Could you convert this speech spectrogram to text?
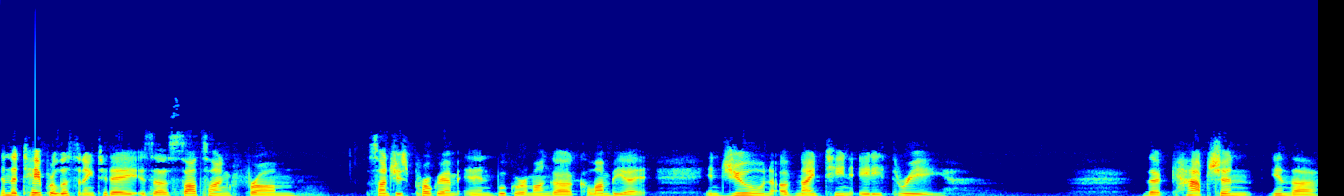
And the tape we're listening today is a satsang from Sant Ji's program in Bucaramanga, Colombia in June of 1983. The caption in the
